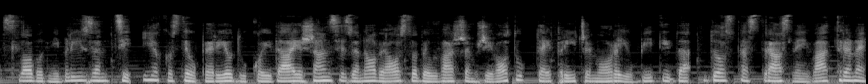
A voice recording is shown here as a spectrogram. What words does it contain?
Slobodni blizanci, iako ste u periodu koji daje šanse za nove osobe u vašem životu, te priče moraju biti da, dosta strasne i vatrene,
